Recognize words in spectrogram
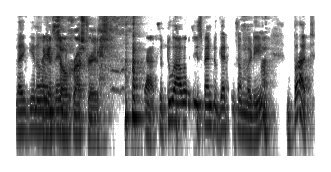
like you know. I get so frustrated. yeah, so two hours you spend to get to somebody, but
